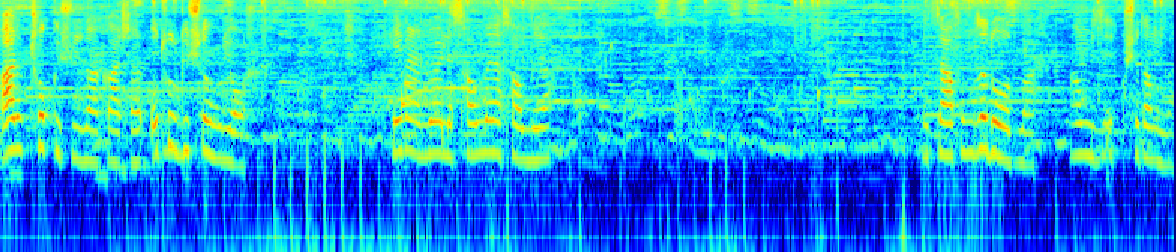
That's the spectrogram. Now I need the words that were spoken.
Artık çok güçlüyüz arkadaşlar. 30 güçle vuruyor. Hemen böyle sallaya sallaya. Etrafımıza doğdular. Ama bizi kuşatamıyorlar.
